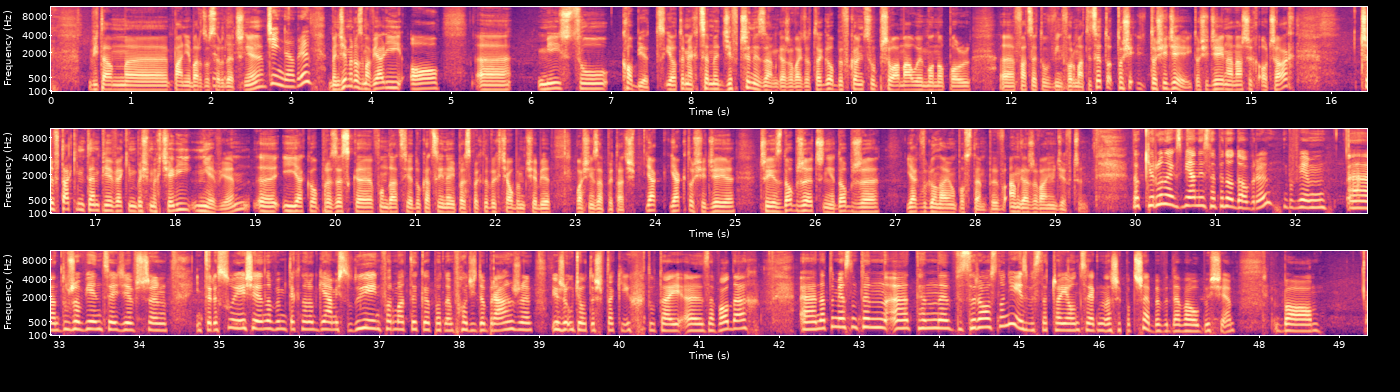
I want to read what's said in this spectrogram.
Witam e, panie bardzo serdecznie. Dzień dobry. Będziemy rozmawiali o e, miejscu kobiet i o tym, jak chcemy dziewczyny zaangażować do tego, by w końcu przełamały monopol e, facetów w informatyce. To, to, się, to się dzieje i to się dzieje na naszych oczach. Czy w takim tempie, w jakim byśmy chcieli? Nie wiem. E, I jako prezeskę Fundacji Edukacyjnej Perspektywy chciałbym Ciebie właśnie zapytać, jak, jak to się dzieje? Czy jest dobrze, czy niedobrze? Jak wyglądają postępy w angażowaniu dziewczyn? No, kierunek zmian jest na pewno dobry, bowiem e, dużo więcej dziewczyn interesuje się nowymi technologiami, studiuje informatykę, potem wchodzi do branży, bierze udział też w takich tutaj e, zawodach. E, natomiast no, ten, e, ten wzrost no, nie jest wystarczający jak na nasze potrzeby, wydawałoby się, bo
